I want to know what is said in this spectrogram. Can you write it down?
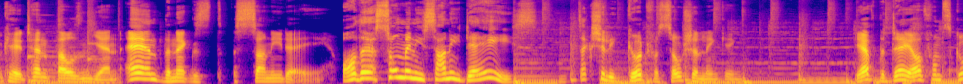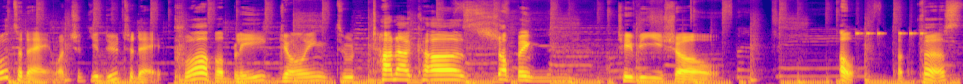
Okay, 10,000 yen. And the next sunny day. Oh, there are so many sunny days. It's actually good for social linking. You have the day off from school today. What should you do today? Probably going to Tanaka's shopping TV show. Oh, but first,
